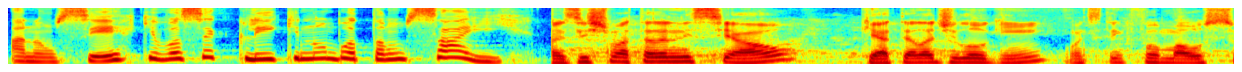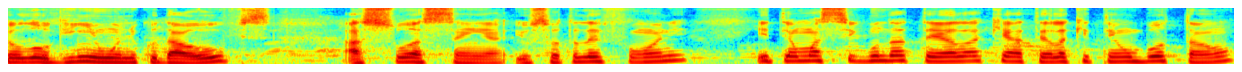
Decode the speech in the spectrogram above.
a não ser que você clique no botão Sair. Existe uma tela inicial, que é a tela de login, onde você tem que informar o seu login único da UFS, a sua senha e o seu telefone, e tem uma segunda tela, que é a tela que tem um botão,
